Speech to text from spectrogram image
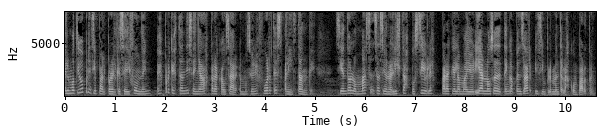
El motivo principal por el que se difunden es porque están diseñadas para causar emociones fuertes al instante, siendo lo más sensacionalistas posibles para que la mayoría no se detenga a pensar y simplemente las compartan.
